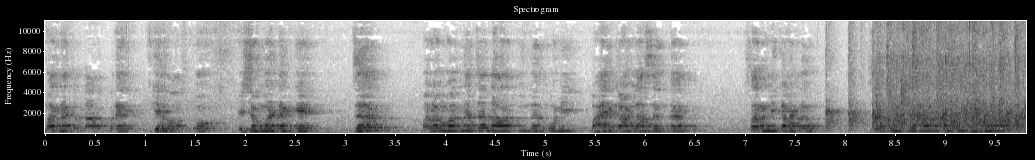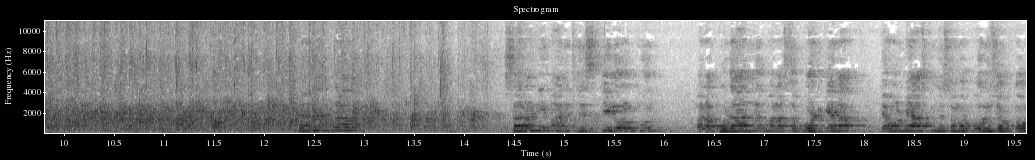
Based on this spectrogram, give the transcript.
मरणाच्या दारापर्यंत गेलो असतो हे शंभर टक्के. जर मला मरणाच्या दारातून जर कोणी बाहेर काढलं असेल तर सरांनी काढलं. सर तुमचे मनापासून धन्यवाद त्यानंतर सरांनी माझ्यातले स्किल ओळखून मला पुढे आणलं मला सपोर्ट केला. त्यामुळे मी आज तुमच्यासमोर बोलू शकतो.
